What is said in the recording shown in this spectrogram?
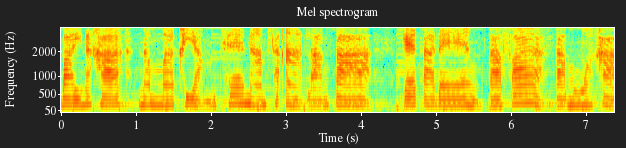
ใบนะคะนำมาขยำแช่น้ำสะอาดล้างตา แก้ตาแดง ตาฝ้า ตามัวค่ะ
